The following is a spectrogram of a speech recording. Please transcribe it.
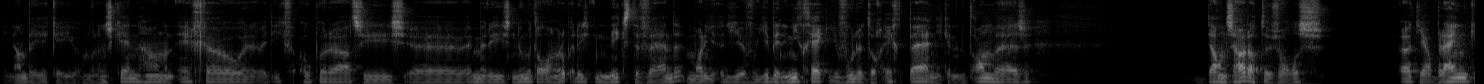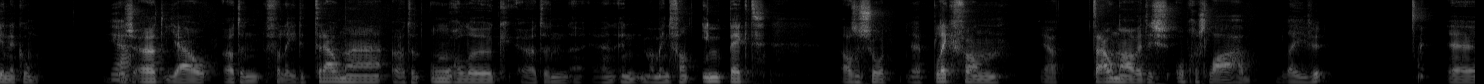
En dan ben je, kun je onder een scan gaan, een echo, weet ik veel, operaties, eh MRI's, noem het allemaal maar op. Er is niks te vinden, maar je, je, je bent niet gek. Je voelt toch echt pijn. Je kan het aanwijzen. Dan zou dat dus alles uit jouw brein kunnen komen. Ja. Dus uit, jouw, uit een verleden trauma, uit een ongeluk, uit een, een, een moment van impact. Als een soort eh, plek van ja, trauma wat is opgeslagen bleven. Eh,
